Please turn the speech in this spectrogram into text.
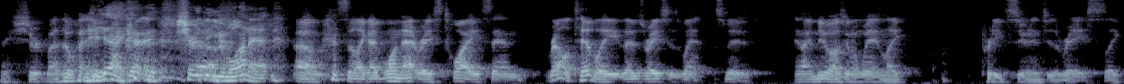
nice shirt by the way. yeah shirt that you won it um, so like I've won that race twice, and relatively those races went smooth, and I knew I was going to win like pretty soon into the race. Like,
